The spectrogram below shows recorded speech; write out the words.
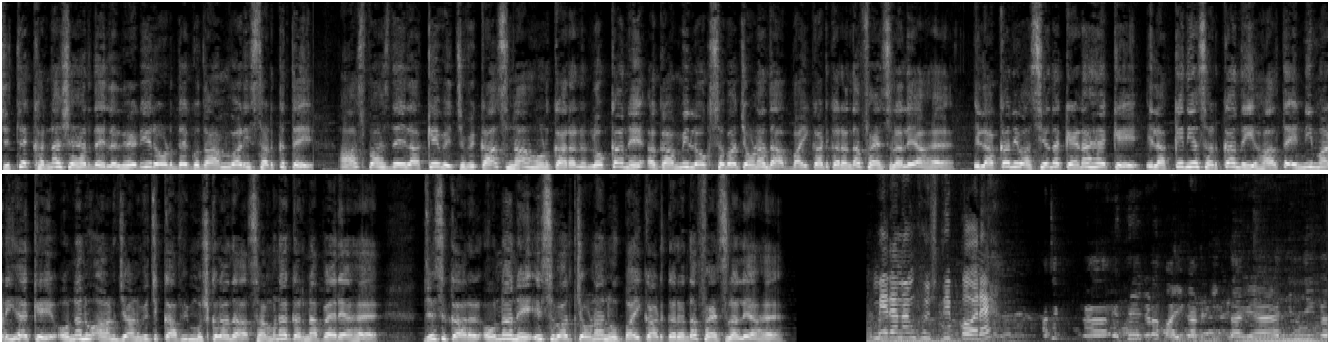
ਜਿੱਥੇ ਖੰਨਾ ਸ਼ਹਿਰ ਦੇ ਲਲਹੇੜੀ ਰੋਡ ਦੇ ਗੋਦਾਮ ਵਾਲੀ ਸੜਕ ਤੇ ਆਸ-ਪਾਸ ਦੇ ਇਲਾਕੇ ਵਿੱਚ ਵਿਕਾਸ ਨਾ ਹੋਣ ਕਾਰਨ ਲੋਕਾਂ ਨੇ ਆਗਾਮੀ ਲੋਕ ਸਭਾ ਚੋਣਾਂ ਦਾ ਬਾਈਕਾਟ ਕਰਨ ਦਾ ਫੈਸਲਾ ਲਿਆ ਹੈ। ਇਲਾਕਾ ਨਿਵਾਸੀਆਂ ਦਾ ਕਹਿਣਾ ਹੈ ਕਿ ਇਲਾਕੇ ਦੀਆਂ ਸੜਕਾਂ ਦੀ ਹਾਲਤ ਇੰਨੀ ਮਾੜੀ ਹੈ ਕਿ ਉਹਨਾਂ ਨੂੰ ਆਉਣ ਜਾਣ ਵਿੱਚ ਕਾਫੀ ਮੁਸ਼ਕਲਾਂ ਦਾ ਸਾਹਮਣਾ ਕਰਨਾ ਪੈ ਰਿਹਾ ਹੈ, ਜਿਸ ਕਾਰਨ ਉਹਨਾਂ ਨੇ ਇਸ ਵਾਰ ਚੋਣਾਂ ਨੂੰ ਬਾਈਕਾਟ ਕਰਨ ਦਾ ਫੈਸਲਾ ਲਿਆ ਹੈ। ਮੇਰਾ ਨਾਮ ਖੁਸ਼ਦੀਪ ਕੌਰ ਹੈ। ਇੱਥੇ ਜਿਹੜਾ ਬਾਈਕਾਟ ਕੀਤਾ ਗਿਆ ਹੈ, ਕਿੰਨੀ ਕੁ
